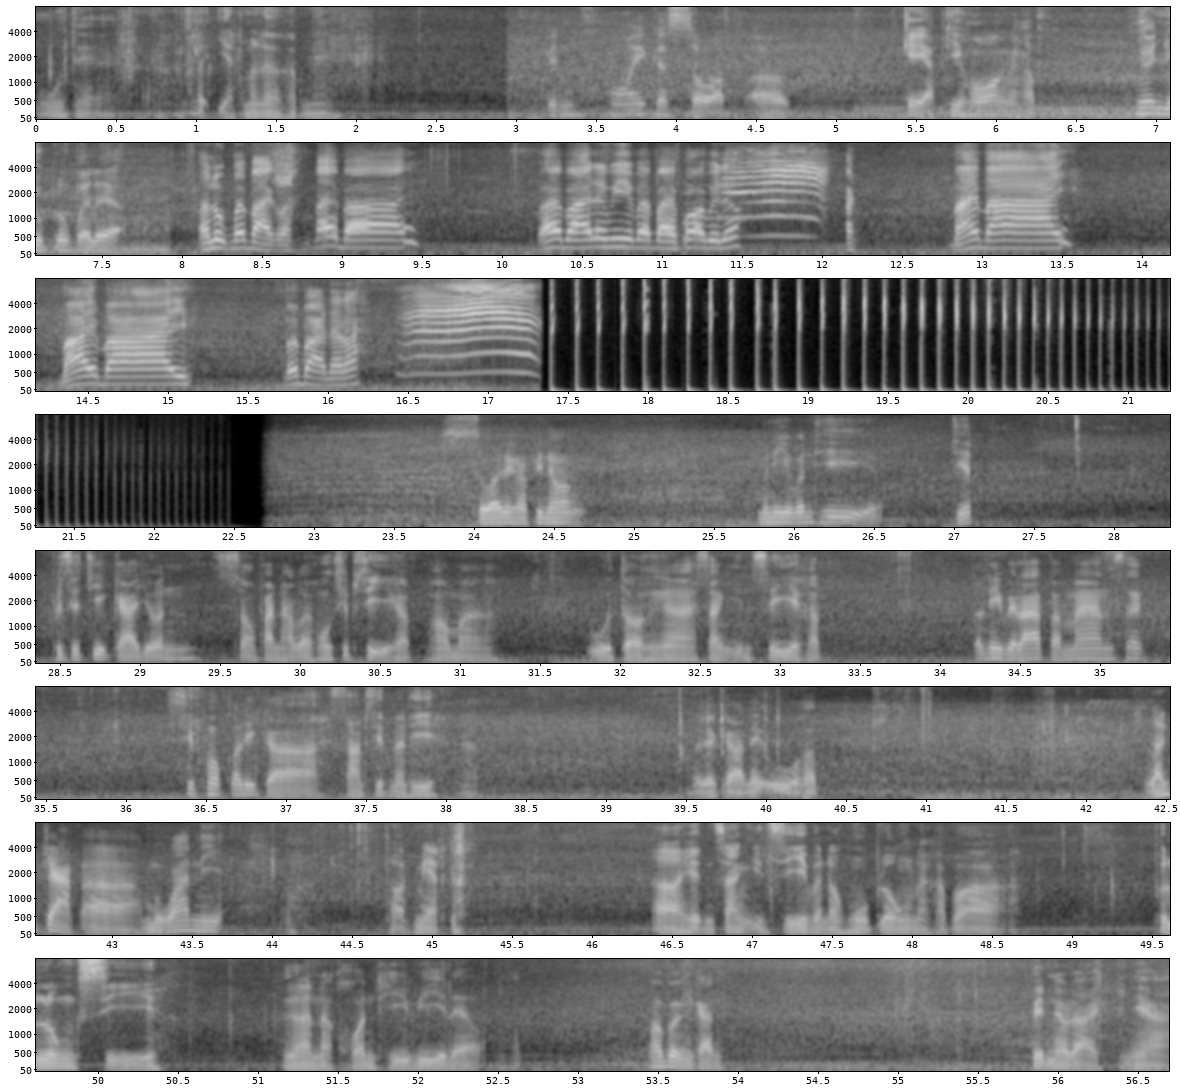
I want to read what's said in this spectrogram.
อู้แต่ละเอียดมาเลยครับนี่เป็นห้อยกระสอบเอ่อแกบที่ห้องนะครับเงื่อนยุบลงไปเลยอะอะลูกบายบายก่อนบายบายบายบายนะพี่บายบายพ่อไปเลยบายบายบายบายบายบายนะนะสวัสดีครับพี่น้องวันนี้วันที่7 พฤศจิกายน 2564 ครับเรามาอู่ต่อขึ้นมาสั่งอินซีครับ ตอนนี้เวลาประมาณสัก 16นาฬิกา30 นาทีครับบรรยากาศในอู่ครับ หลังจากอ่ามือว่านนี้ถอดแมสก่อนอเห็นสร้างอินซีเหมือนเอาหูบลงนะครับว่าเพิ่นลงสีเฮือนครทีวีแล้วครับ มาเบิ่งกัน เป็นแนวใดเนี่ย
